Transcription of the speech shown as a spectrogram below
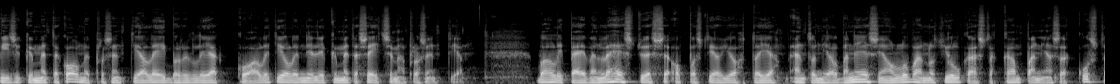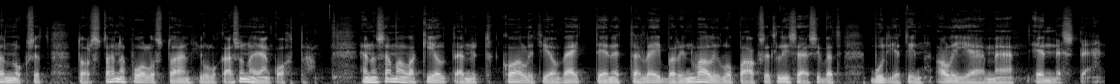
53 prosenttia Labourille ja koalitiolle 47 prosenttia. Vaalipäivän lähestyessä oppositiojohtaja Anthony Albanese on luvannut julkaista kampanjansa kustannukset torstaina puolustaen julkaisun ajankohtaa. Hän on samalla kieltänyt koalition väitteen, että Labourin vaalilupaukset lisäisivät budjetin alijäämää ennestään.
